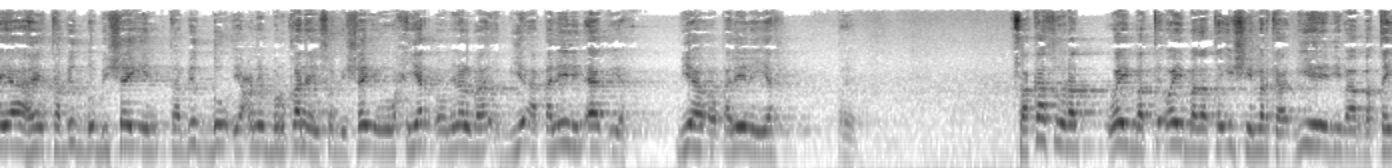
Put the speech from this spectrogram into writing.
ayaa ahayd tabidu bishayin tabidu yacnii burqanayso bishayin wax yar oo min almaai biyoa qaliilin aad u yar biyaha oo qaliilin yar. Fa kaurat way badatay ishii marka biyaheedii baa batay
